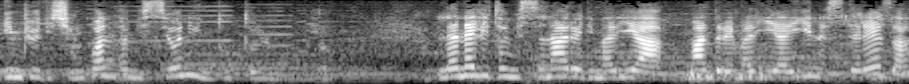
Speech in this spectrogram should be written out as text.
in più di 50 missioni in tutto il mondo. L'anelito missionario di Maria, Madre Maria Ines Teresa,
